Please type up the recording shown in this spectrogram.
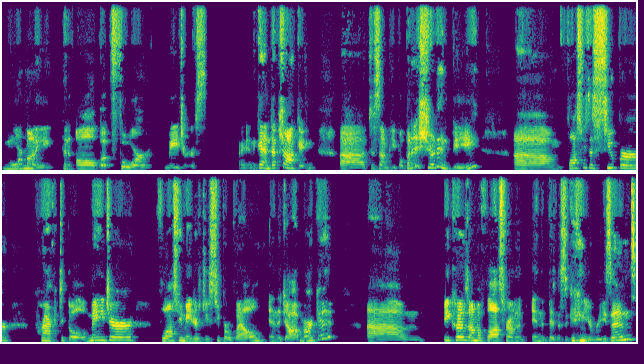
more money than all but four majors. Right? And again, that's shocking uh, to some people, but it shouldn't be. Um, philosophy is a super practical major philosophy majors do super well in the job market. Um, because I'm a philosopher, I'm in the business of giving you reasons.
